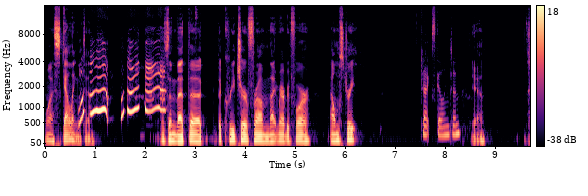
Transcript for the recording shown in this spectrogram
well, a skeleton. Isn't that the the creature from Nightmare Before Elm Street? Jack Skellington. Yeah.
